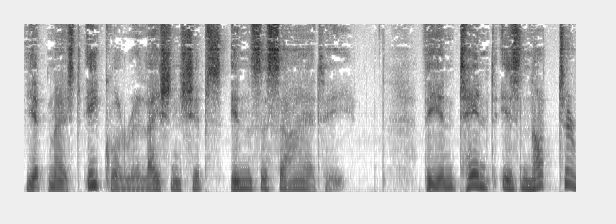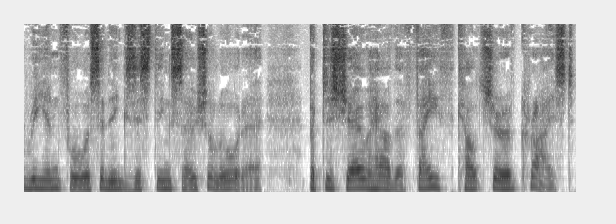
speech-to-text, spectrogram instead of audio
yet most equal relationships in society. The intent is not to reinforce an existing social order, but to show how the faith culture of Christ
